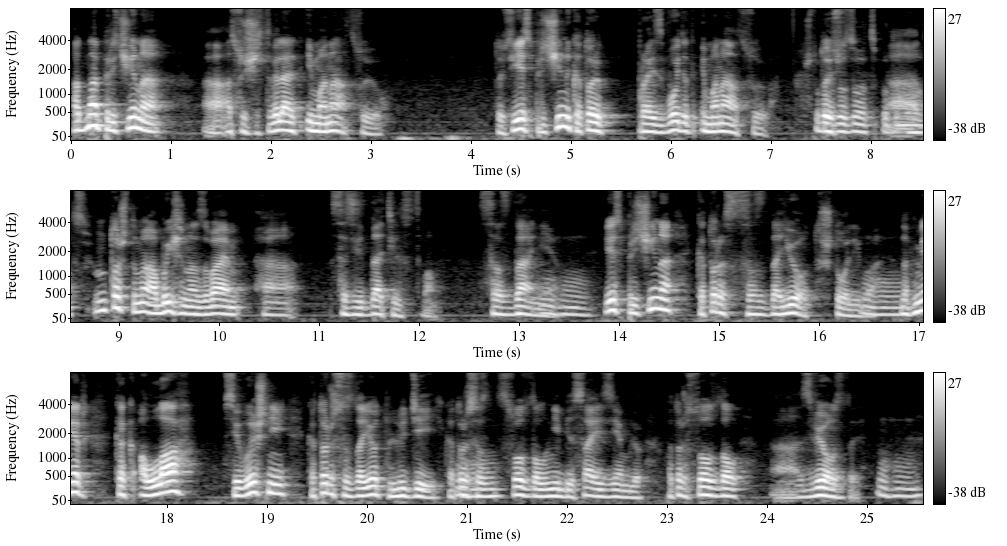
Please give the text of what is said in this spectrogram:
Одна причина а, осуществляет эманацию. То есть есть причины, которые производят эманацию. Что То есть, называется под а, эманацией? ну, то, что мы обычно называем а, созидательством, созданием. Есть причина, которая создает что-либо. Например, как Аллах Всевышний, который создает людей, который соз- создал небеса и землю, который создал а, звезды. Мгм.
